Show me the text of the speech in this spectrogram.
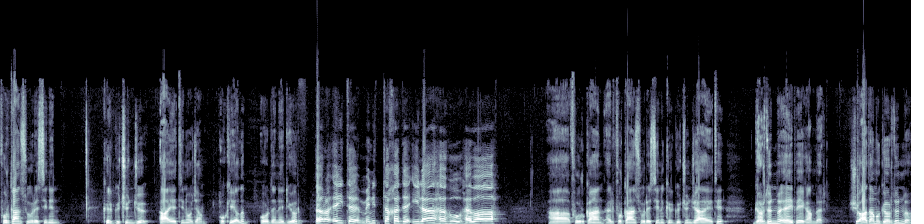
Furkan suresinin 43. ayetini hocam okuyalım. Orada ne diyor? Eraeyte men ittehade ilahehu hevah Aa, Furkan, El Furkan suresinin 43. ayeti. Gördün mü ey peygamber? Şu adamı gördün mü?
